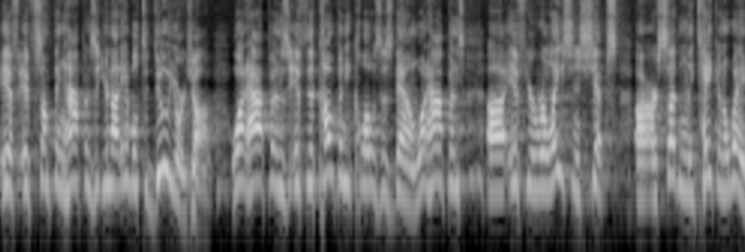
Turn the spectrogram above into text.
if, if something happens that you're not able to do your job? What happens if the company closes down? What happens uh, if your relationships are, are suddenly taken away?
